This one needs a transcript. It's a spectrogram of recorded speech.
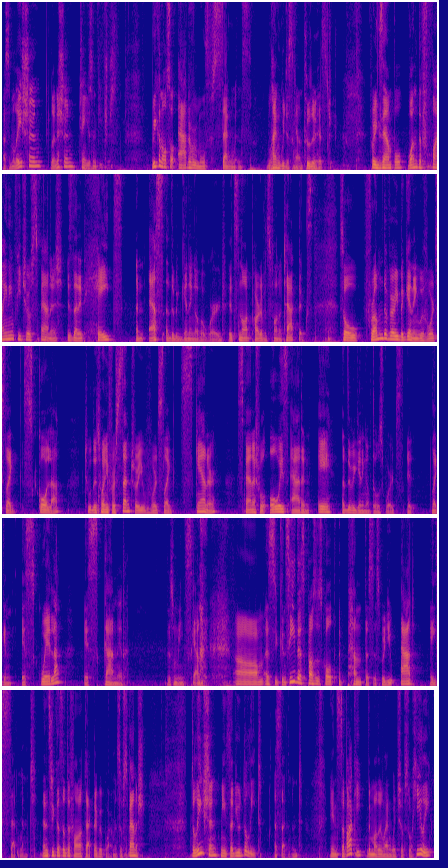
assimilation, lenition, changes in features. We can also add or remove segments. Languages can through their history. For example, one defining feature of Spanish is that it hates an S at the beginning of a word. It's not part of its phonotactics. So from the very beginning, with words like scola, to the 21st century with words like scanner, Spanish will always add an e at the beginning of those words. It, like in escuela, escáner. This one means scanner. Um, as you can see, this process is called epenthesis, where you add a segment. And it's because of the phonotactic requirements of Spanish. Deletion means that you delete a segment. In Sabaki, the mother language of Swahili,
